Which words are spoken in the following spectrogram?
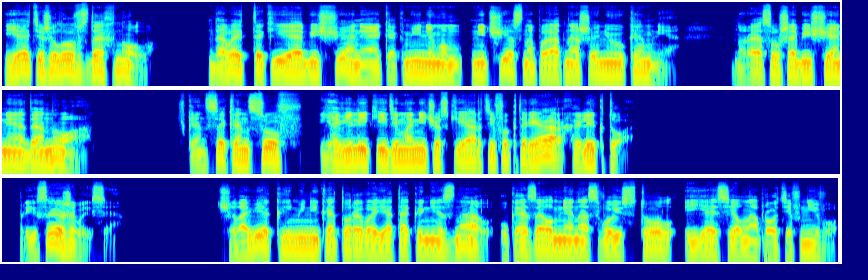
Я тяжело вздохнул. Давать такие обещания, как минимум, нечестно по отношению ко мне. Но раз уж обещание дано... В конце концов, я великий демонический артефакториарх или кто? Присаживайся. Человек, имени которого я так и не знал, указал мне на свой стол, и я сел напротив него.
